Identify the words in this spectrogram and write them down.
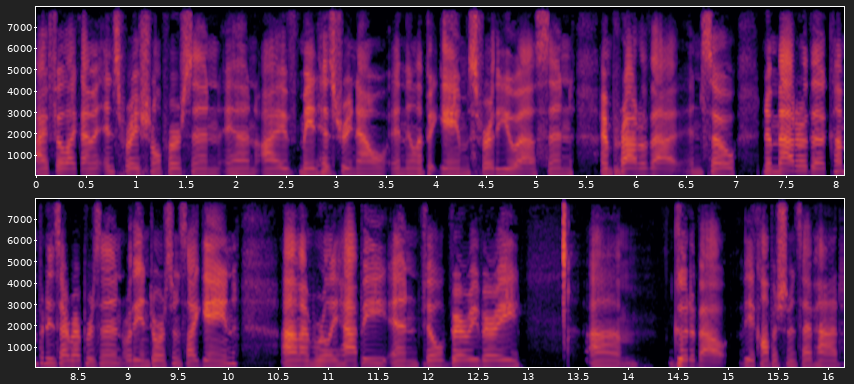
I feel like I'm an inspirational person and I've made history now in the Olympic Games for the U.S. and I'm proud of that. And so, no matter the companies I represent or the endorsements I gain, um, I'm really happy and feel very, very um, good about the accomplishments I've had.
